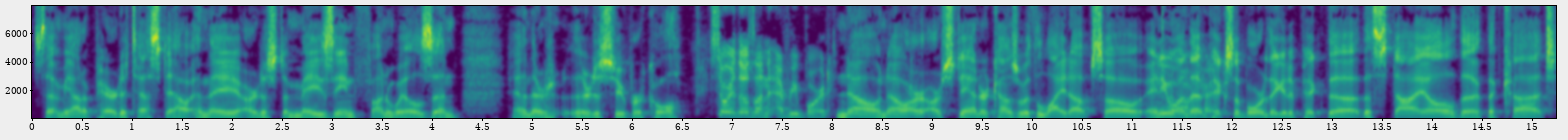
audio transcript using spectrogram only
sent me out a pair to test out, and they are just amazing, fun wheels, and and they're they're just super cool. So are those on every board? No, no. Okay. Our our standard comes with light up. So anyone oh, okay. that picks a board, they get to pick the the style, the the cut.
